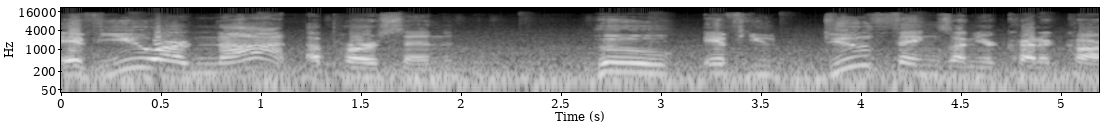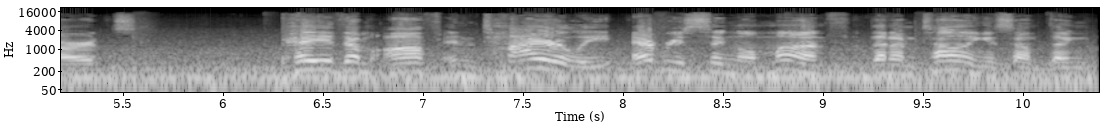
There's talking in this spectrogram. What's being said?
If you are not a person who, if you do things on your credit cards, pay them off entirely every single month, then I'm telling you something,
